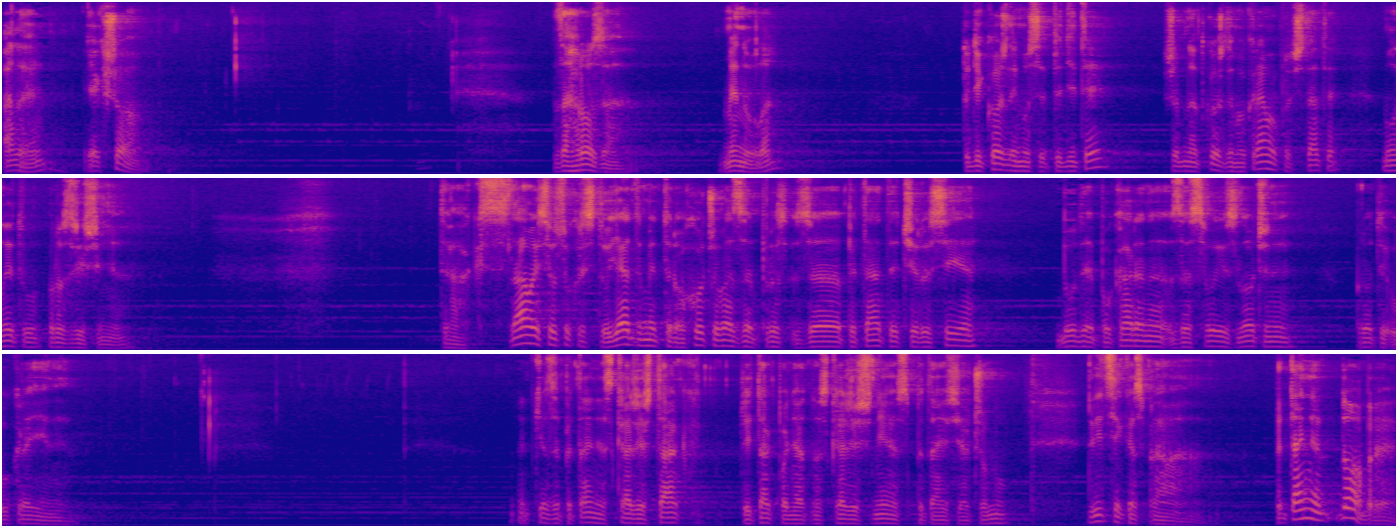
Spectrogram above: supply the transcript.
Але якщо загроза минула, тоді кожен мусить підійти, щоб над кожним окремо прочитати молитву розрішення. Так, слава Ісусу Христу! Я Дмитро, хочу вас запитати, чи Росія буде покарана за свої злочини проти України. Таке запитання, скажеш так, і так понятно, скажеш ні, спитаюся, чому. Дивіться, яка справа. Питання добре.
